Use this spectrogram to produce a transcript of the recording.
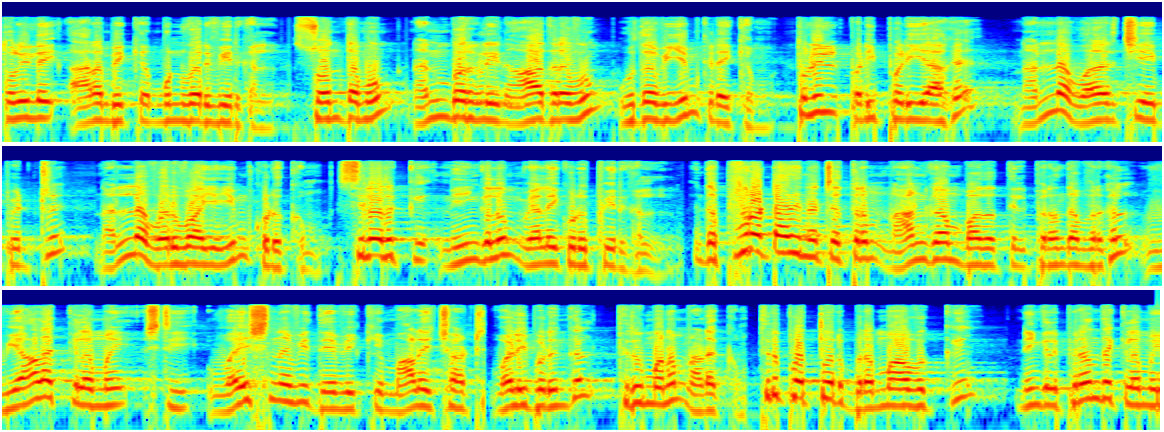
தொழிலை ஆரம்பிக்க முன்வருவீர்கள். சொந்தமும் நண்பர்களின் ஆதரவும் உதவியும் கிடைக்கும். தொழில் படிப்படியாக நல்ல வளர்ச்சியை பெற்று நல்ல வருவாயையும் கொடுக்கும். சிலருக்கு நீங்களும் வேலை கொடுப்பீர்கள். இந்த பூரட்டாதி நட்சத்திரம் நான்காம் பாதத்தில் பிறந்தவர்கள் வியாழக்கிழமை ஸ்ரீ வைஷ்ணவி தேவிக்கு மாலை சாற்றி வழிபடுங்கள். திருமணம் நடக்கும். திருப்பத்தூர் பிரம்மாவுக்கு நீங்கள் பிறந்த கிழமை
